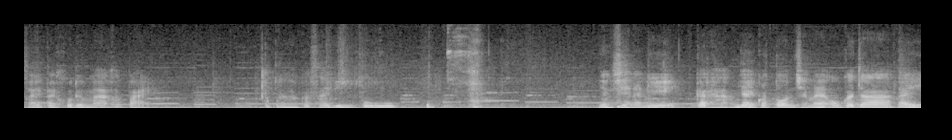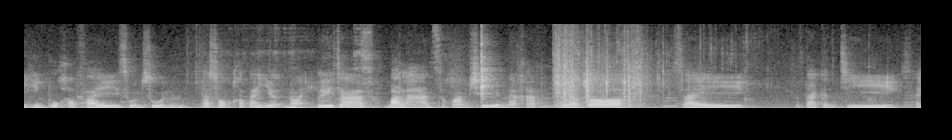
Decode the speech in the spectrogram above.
ใส่ไตรโคเดอร์มาเข้าไปแล้วก็ใส่ดินปู อย่างเช่นอันนี้กระถางใหญ่กว่าต้นใช่ไหมอมก็จะใส่หินภูเขาไฟ 00 ผสมเข้าไปเยอะหน่อย เพื่อจะบาลานซ์ความชื้นนะครับ แล้วก็ใส่สตาร์เกิลจี ใส่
